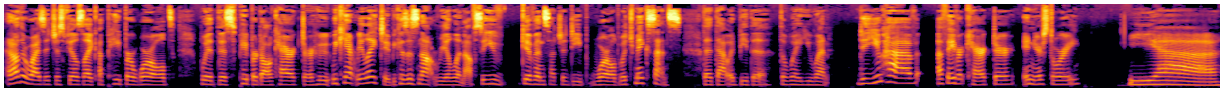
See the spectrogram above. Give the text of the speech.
And otherwise, it just feels like a paper world with this paper doll character who we can't relate to because it's not real enough. So you've given such a deep world, which makes sense that that would be the, the way you went. Do you have a favorite character in your story? Yeah.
